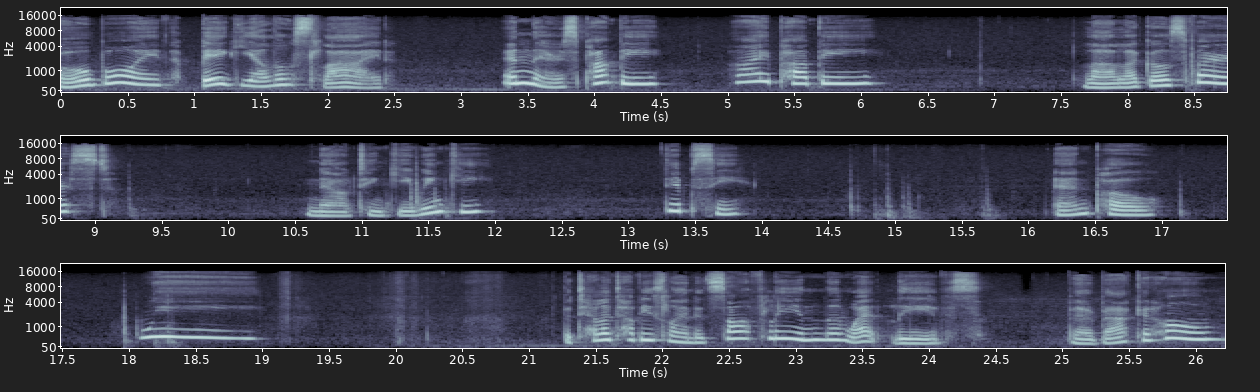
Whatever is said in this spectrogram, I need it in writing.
Oh boy, the big yellow slide. And there's Puppy. Hi, Puppy. Laa-Laa goes first. Now Tinky Winky, Dipsy, and Po. Whee! The Teletubbies landed softly in the wet leaves. They're back at home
